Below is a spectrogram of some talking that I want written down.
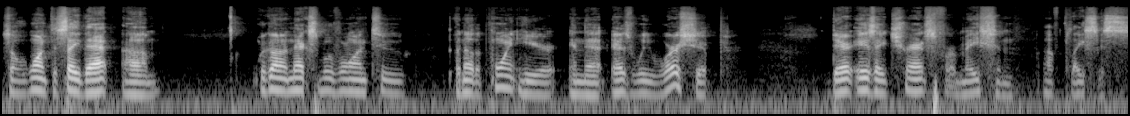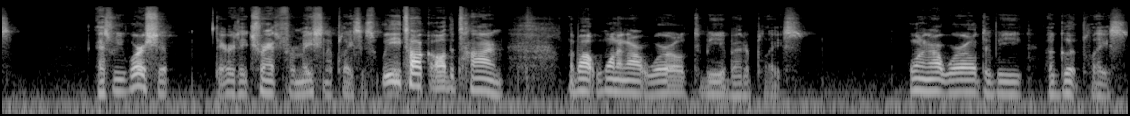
So we wanted to say that. Um, we're going to next move on to another point here in that as we worship, there is a transformation of places. As we worship, there is a transformation of places. We talk all the time about wanting our world to be a better place, wanting our world to be a good place.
